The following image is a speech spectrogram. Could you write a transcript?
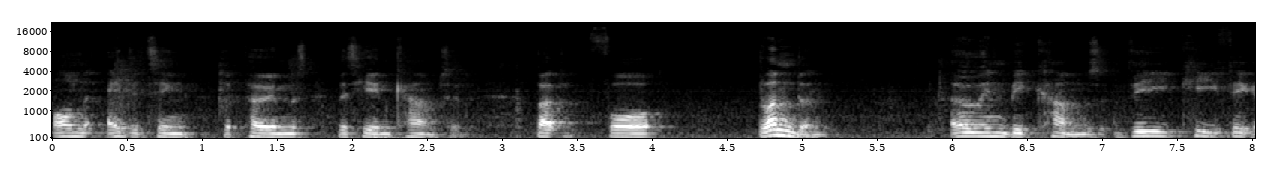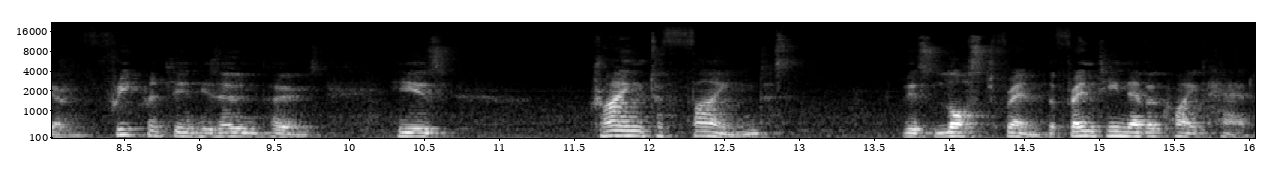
on editing the poems that he encountered. But for Blunden, Owen becomes the key figure, and frequently in his own poems, he is trying to find this lost friend, the friend he never quite had.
